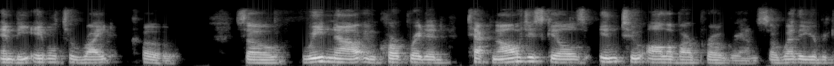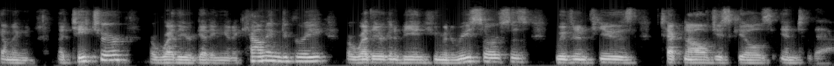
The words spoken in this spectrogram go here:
and be able to write code. So we now incorporated technology skills into all of our programs. So whether you're becoming a teacher or whether you're getting an accounting degree or whether you're going to be in human resources, we've infused technology skills into that.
